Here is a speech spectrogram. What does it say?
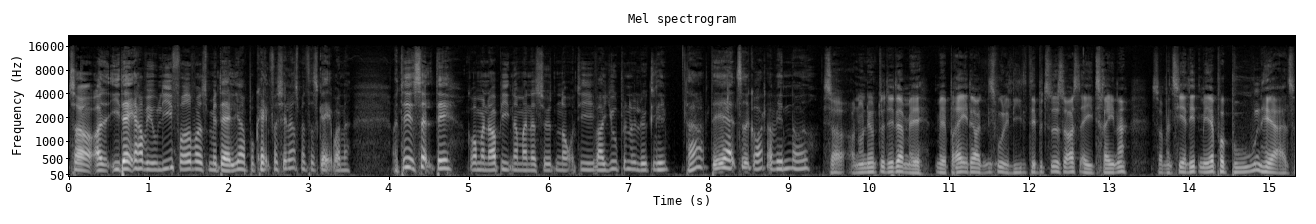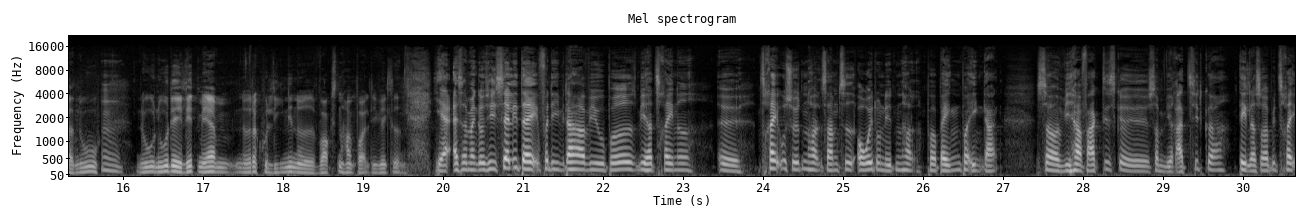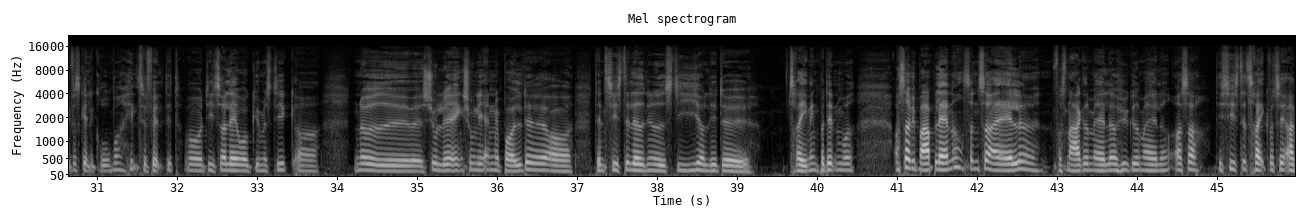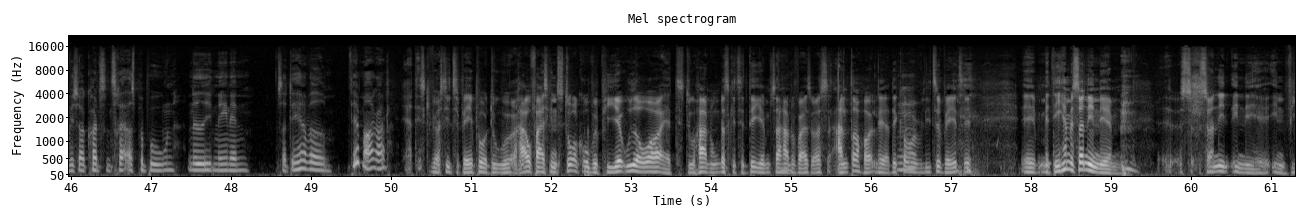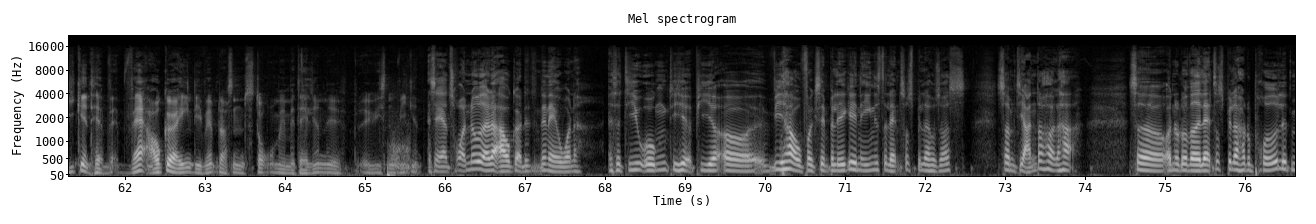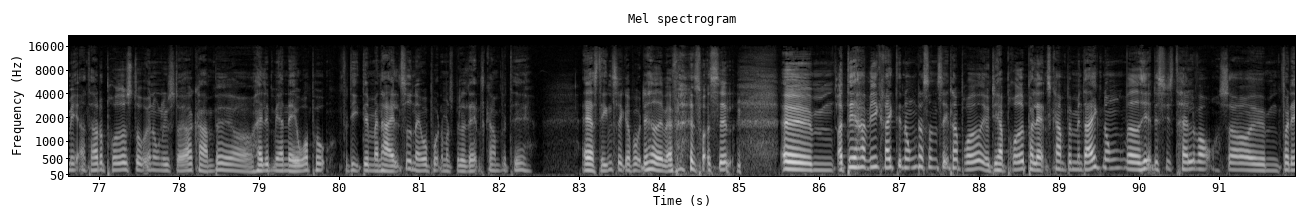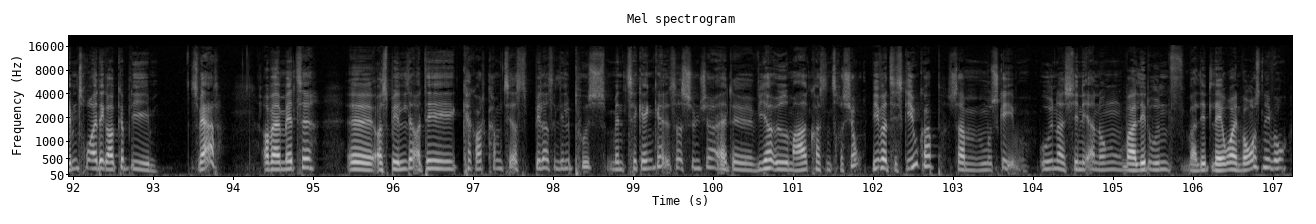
så og i dag har vi jo lige fået vores medaljer og pokal fra Sjællandsmesterskaberne. Og det er selv det, går man op i, når man er 17 år. De var jublende lykkelige. Der, det er altid godt at vinde noget. Så, og nu nævnte du det der med, med bredde og en lille smule elite. Det betyder så også, at I træner, så man siger lidt mere på buen her. Altså nu, mm. nu, nu er det lidt mere noget, der kunne ligne noget voksenhåndbold i virkeligheden. Ja, altså man kan jo sige selv i dag, fordi der har vi jo både, vi har trænet øh, tre U17-hold samtidig og et U19-hold på banen på én gang. Så vi har faktisk, øh, som vi ret tit gør, delt os op i tre forskellige grupper, helt tilfældigt, hvor de så laver gymnastik og noget øh, jonglering, jonglering med bolde, og den sidste lavede de noget stige og lidt øh, træning på den måde. Og så har vi bare blandet, sådan så er alle får snakket med alle og hygget med alle. Og så de sidste tre kvarter har vi så koncentreret os på buen nede i den ene ende. Så det har været det er meget godt. Ja, det skal vi også lige tilbage på. Du har jo faktisk en stor gruppe piger. Udover at du har nogen, der skal til DM, så har du faktisk også andre hold her. Det kommer mm. vi lige tilbage til. Øh, men det her med sådan en, øh, sådan en, en, øh, en weekend her, hvad afgør egentlig, hvem der sådan står med medaljerne i sådan en weekend? Altså jeg tror, at noget af det afgør det, det er nerverne. Altså de er jo unge, de her piger, og vi har jo for eksempel ikke en eneste landsholdsspiller hos os, som de andre hold har. Så, og når du har været landsholdsspiller, har du prøvet lidt mere. Der har du prøvet at stå i nogle lidt større kampe og have lidt mere naver på. Fordi det, man har altid naver på, når man spiller landskampe. Det er jeg stensikker på. Det havde jeg i hvert fald altså også selv. øhm, og det har vi ikke rigtig nogen, der sådan set har prøvet. Jo, de har prøvet et par landskampe, men der er ikke nogen været her det sidste halve år. Så øhm, for dem tror jeg, det godt kan blive svært at være med til øh, og spille det, og det kan godt komme til at spille os et lille pus, men til gengæld så synes jeg, at øh, vi har øvet meget koncentration. Vi var til Skivekop, som måske uden at genere nogen, var lidt, uden, var lidt lavere end vores niveau,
